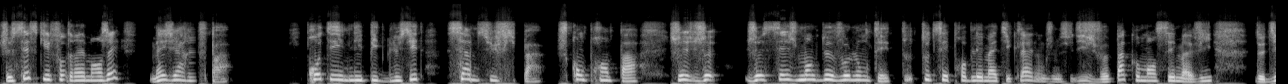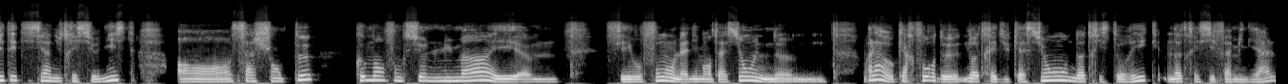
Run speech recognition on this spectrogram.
je sais ce qu'il faudrait manger mais j'y arrive pas. Protéines, lipides, glucides, ça me suffit pas. Je comprends pas. Je, je, je sais, je manque de volonté. Tout, toutes ces problématiques là. Donc je me suis dit je veux pas commencer ma vie de diététicien nutritionniste en sachant peu comment fonctionne l'humain et euh, c'est au fond l'alimentation une euh, voilà au carrefour de notre éducation, notre historique, notre récit familial,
